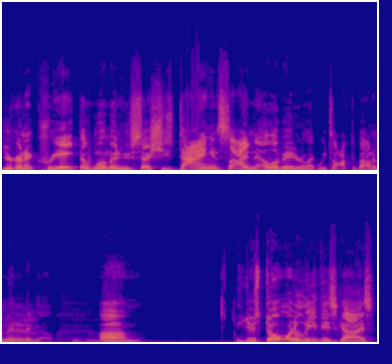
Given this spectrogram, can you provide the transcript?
You're going to create the woman who says she's dying inside in the elevator, like we talked about a minute mm-hmm. ago. Mm-hmm. Um, you just don't want to leave these guys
